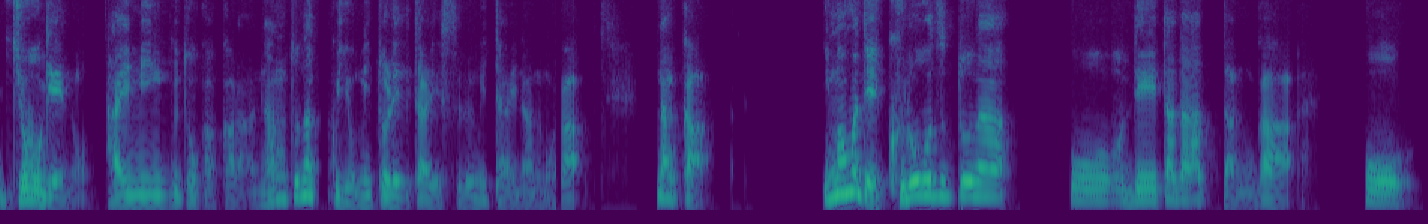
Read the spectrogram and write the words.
上下のタイミングとかからなんとなく読み取れたりするみたいなのが、なんか今までクローズドなこうデータだったのが、こう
